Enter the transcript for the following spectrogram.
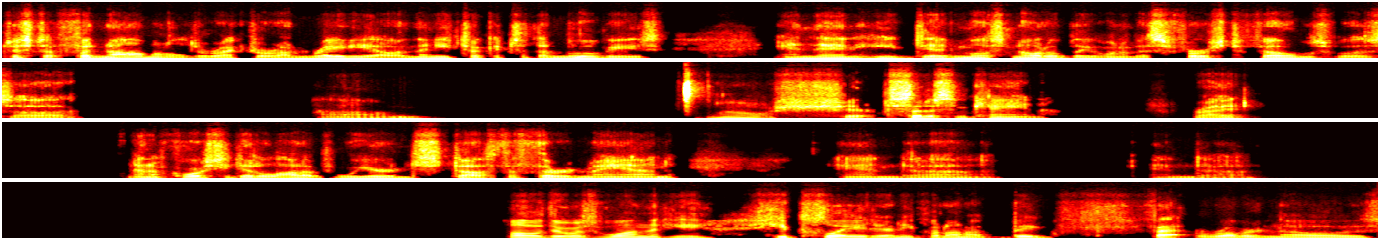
just a phenomenal director on radio, and then he took it to the movies. And then he did, most notably, one of his first films was, uh, um, oh shit, Citizen Kane, right? And of course, he did a lot of weird stuff, The Third Man, and uh, and uh, Oh, there was one that he he played and he put on a big fat rubber nose,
